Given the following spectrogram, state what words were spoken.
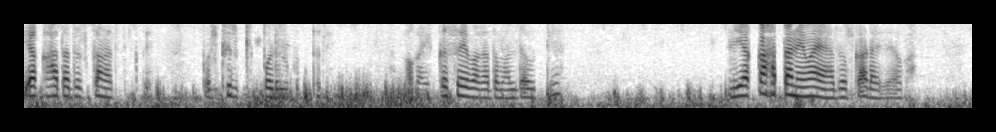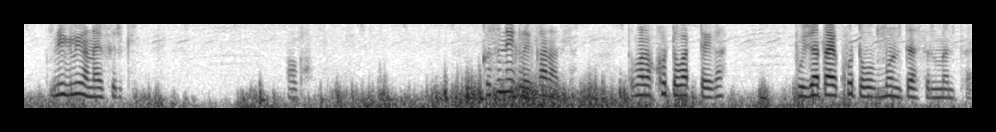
एका हातातच कानात निघते पण फिरकी पडेल कुठतरी. बघा कसं आहे बघा तुम्हाला दावते एका हाताने माझ्या हातात काढायचं आहे बघा. निघली का नाही फिरकी? बघा. कसं निघलंय कानातलं? तुम्हाला खोटं वाटतंय का? पूजात आहे खोटं म्हणते असेल म्हणताल.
